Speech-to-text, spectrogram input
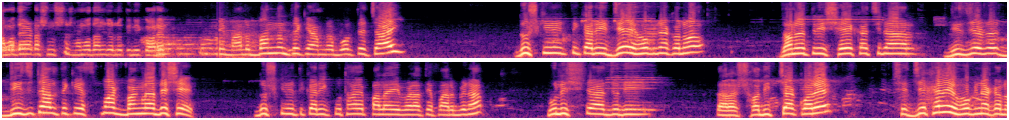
আমাদের একটা সুষ্ঠু সমাধান জন্য তিনি করেন। এই মানববন্ধন থেকে আমরা বলতে চাই দুষ্কৃতিকারী যে হোক না কেন জননেত্রী শেখ হাসিনার ডিজিটাল থেকে স্মার্ট বাংলাদেশে দুষ্কৃতিকারী কোথায় পালাই বেড়াতে পারবে না? পুলিশরা যদি তারা সদিচ্ছা করে, সে যেখানেই হোক না কেন,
